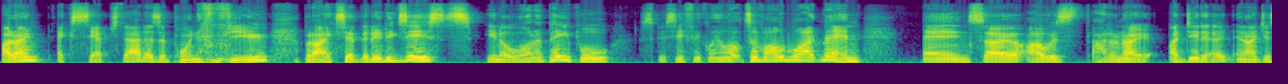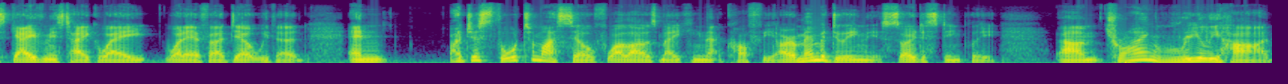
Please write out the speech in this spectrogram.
I don't accept that as a point of view, but I accept that it exists in a lot of people, specifically lots of old white men. And so I was, I don't know, I did it and I just gave him his takeaway, whatever, dealt with it. And I just thought to myself while I was making that coffee, I remember doing this so distinctly, um, trying really hard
